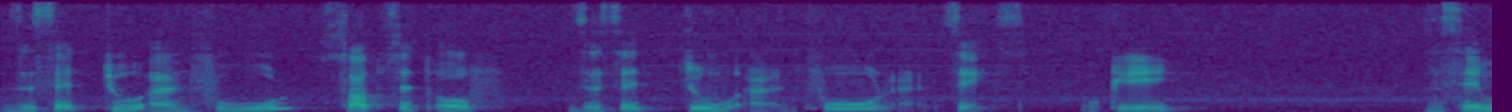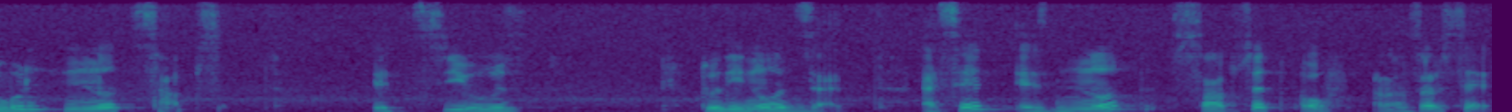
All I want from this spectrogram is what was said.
the set 2 and 4 subset of the set 2 and 4 and 6. Okay? The symbol not subset. It's used to denote that a set is not subset of another set.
